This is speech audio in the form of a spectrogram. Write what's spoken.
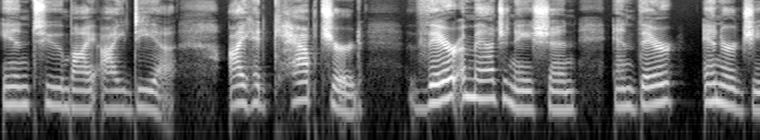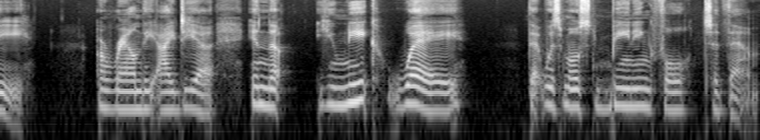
into my idea. I had captured their imagination and their energy around the idea in the unique way that was most meaningful to them.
